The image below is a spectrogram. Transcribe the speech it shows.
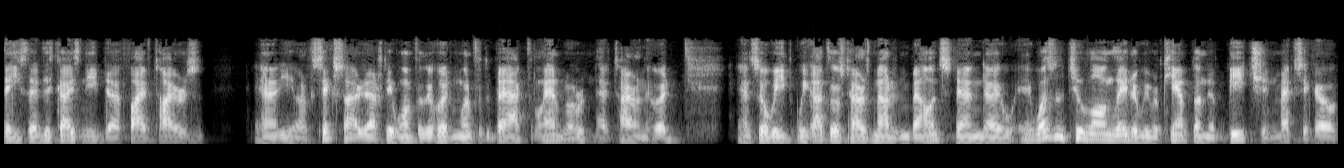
he said these guys need uh, five tires, and he, or six tires actually, one for the hood and one for the back. for The Land Rover had a tire on the hood, and so we, we got those tires mounted and balanced. And uh, it wasn't too long later, we were camped on the beach in Mexico,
